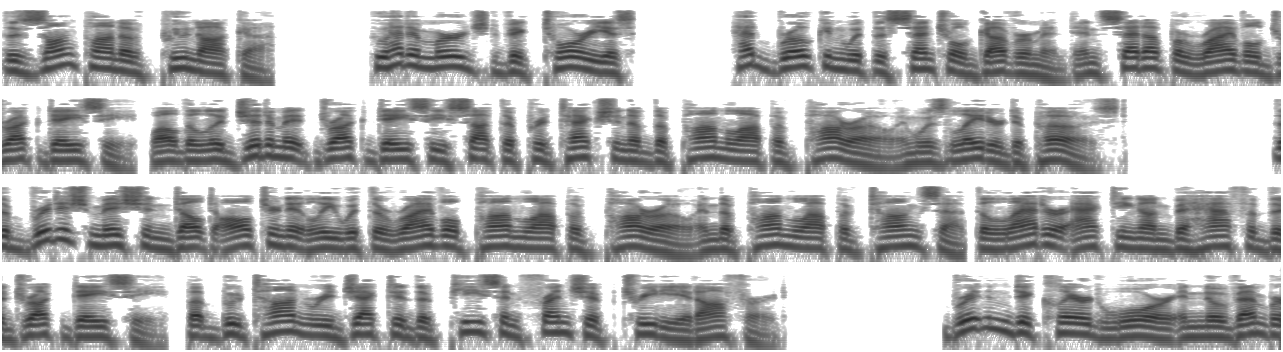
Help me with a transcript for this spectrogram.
The Zongpan of Punakha who had emerged victorious had broken with the central government and set up a rival Druk Desi, while the legitimate Druk Desi sought the protection of the Ponlop of Paro and was later deposed. The British mission dealt alternately with the rival Ponlop of Paro and the Ponlop of Tongsa the latter acting on behalf of the Druk Desi, but Bhutan rejected the peace and friendship treaty it offered. Britain declared war in November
